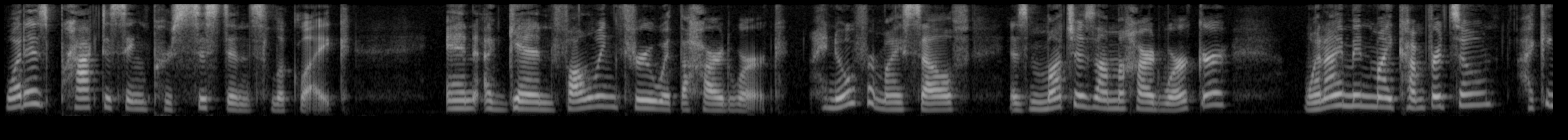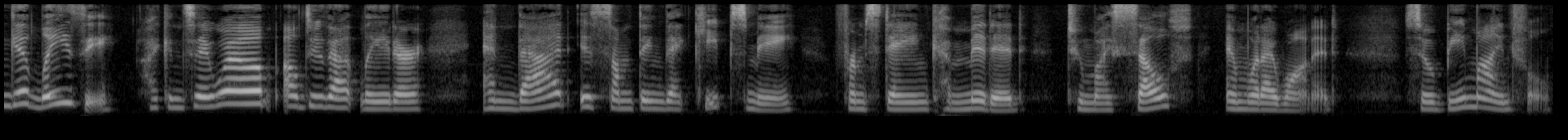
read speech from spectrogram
what does practicing persistence look like? And again, following through with the hard work. I know for myself, as much as I'm a hard worker, when I'm in my comfort zone, I can get lazy. I can say, well, I'll do that later. And that is something that keeps me from staying committed to myself and what I wanted. So be mindful.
